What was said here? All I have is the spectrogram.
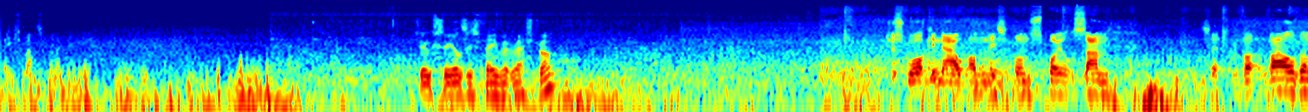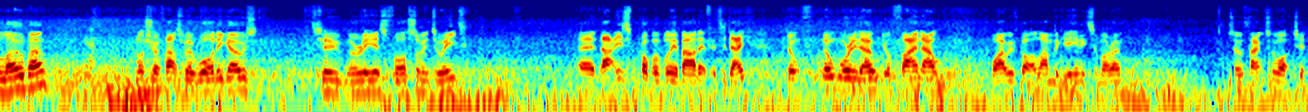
Face mask on it. Joe Seals' his favourite restaurant. Just walking now on this unspoilt sand. It's Vale do Lobo. Not sure if that's where Wardy goes to Maria's for something to eat. Uh, that is probably about it for today. Don't don't worry though, you'll find out why we've got a Lamborghini tomorrow. So thanks for watching.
